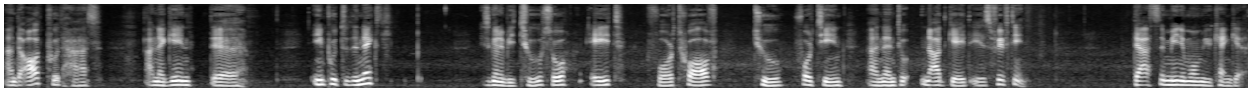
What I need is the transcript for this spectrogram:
and the output has, and again, the input to the next is going to be 2 so 8 4 12 2 14 and then to NOT gate is 15 that's the minimum you can get.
